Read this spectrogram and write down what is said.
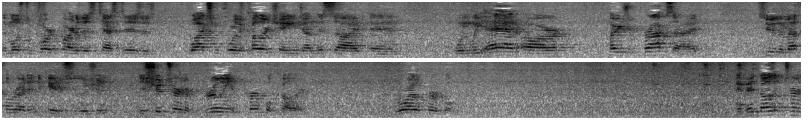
the most important part of this test is, is watching for the color change on this side. And when we add our hydrogen peroxide to the methyl red indicator solution, this should turn a brilliant purple color, royal purple. If it doesn't turn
